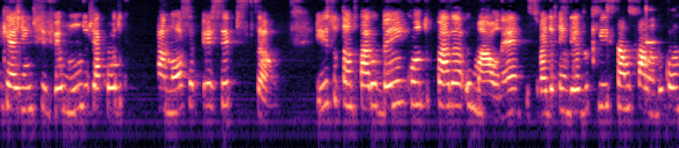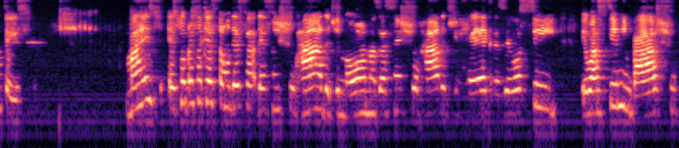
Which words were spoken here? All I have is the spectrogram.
que a gente vê o mundo de acordo com a nossa percepção. Isso tanto para o bem quanto para o mal, né? Isso vai depender do que estamos falando, do contexto. Mas é sobre essa questão dessa, dessa enxurrada de normas, essa enxurrada de regras. Eu, assim, eu assino embaixo,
